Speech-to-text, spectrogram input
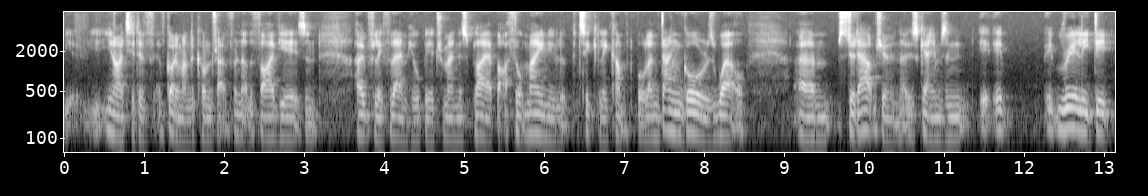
United have, have got him under contract for another five years, and hopefully for them he'll be a tremendous player. But I thought Mainoo looked particularly comfortable, and Dan Gore as well um, stood out during those games, and it. it it really did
